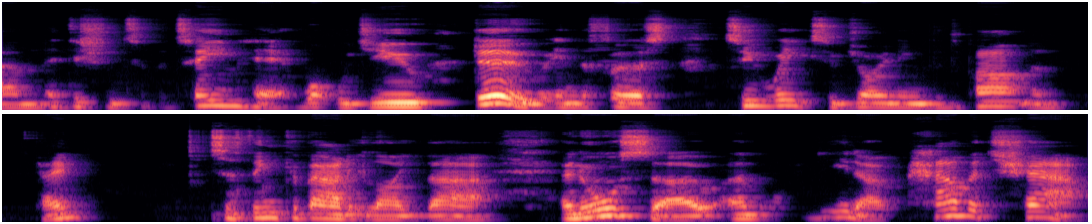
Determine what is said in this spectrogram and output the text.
um, addition to the team here? What would you do in the first two weeks of joining the department? Okay, so think about it like that, and also, um, you know, have a chat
